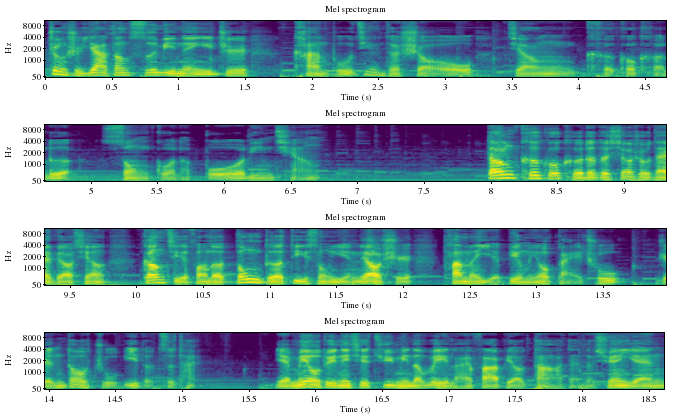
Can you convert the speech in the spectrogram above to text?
正是亚当·斯密那一只看不见的手将可口可乐送过了柏林墙。当可口可乐的销售代表向刚解放的东德递送饮料时，他们也并没有摆出人道主义的姿态，也没有对那些居民的未来发表大胆的宣言，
